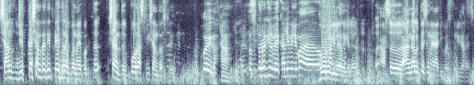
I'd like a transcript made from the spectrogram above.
शांत जितका शांत आहे तितका इतर पण आहे फक्त शांत पोर असली शांत असते होय का? हा. म्हणजे तसं बाई खाली बिली हो रो गेला गेला असं अंगाला टच नाही अजिबात कुणी करायचं.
